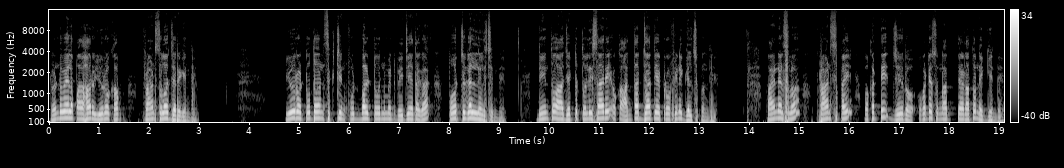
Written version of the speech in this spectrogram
రెండు వేల పదహారు యూరో కప్ ఫ్రాన్స్లో జరిగింది. Euro two thousand sixteen football tournament విజేతగా పోర్చుగల్ నిలిచింది. దీంతో ఆ జట్టు తొలిసారి ఒక అంతర్జాతీయ ట్రోఫీని గెలుచుకుంది. ఫైనల్స్లో ఫ్రాన్స్పై ఒకటి జీరో ఒకటి సున్నా తేడాతో నెగ్గింది.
